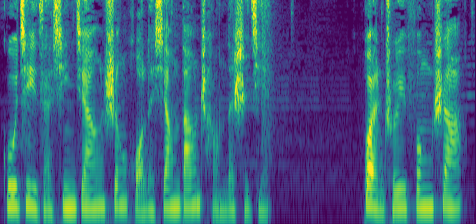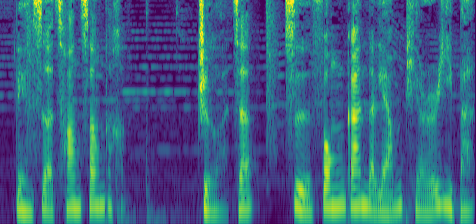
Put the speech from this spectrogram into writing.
估计在新疆生活了相当长的时间，惯吹风沙，脸色沧桑的很，褶子似风干的凉皮儿一般。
